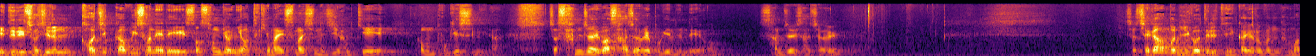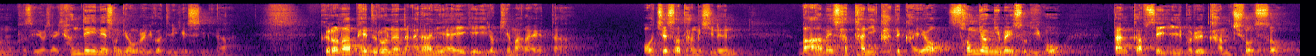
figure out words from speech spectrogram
이들이 저지른 거짓과 위선에 대해서 성경이 어떻게 말씀하시는지 함께 한번 보겠습니다. 자, 3절과 4절을 보겠는데요. 3절, 4절. 자, 제가 한번 읽어드릴 테니까 여러분 한번 보세요. 자, 현대인의 성경으로 읽어드리겠습니다. 그러나 베드로는 아나니아에게 이렇게 말하였다. 어째서 당신은 마음에 사탄이 가득하여 성령님을 속이고 땅값의 일부를 감추었어.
